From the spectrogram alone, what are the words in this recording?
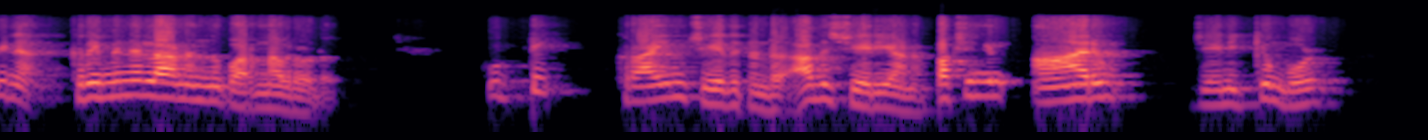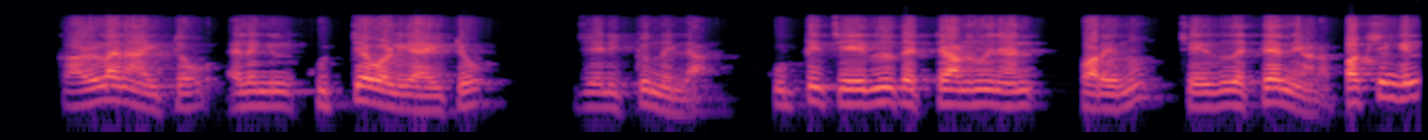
പിന്നെ ക്രിമിനൽ ആണെന്ന് പറഞ്ഞവരോട് കുട്ടി ക്രൈം ചെയ്തിട്ടുണ്ട് അത് ശരിയാണ്. പക്ഷെങ്കിൽ ആരും ജനിക്കുമ്പോൾ കള്ളനായിട്ടോ അല്ലെങ്കിൽ കുറ്റവാളിയായിട്ടോ ജനിക്കുന്നില്ല. കുട്ടി ചെയ്തത് തെറ്റാണെന്ന് ഞാൻ പറയുന്നു ചെയ്തത് തെറ്റ് തന്നെയാണ് പക്ഷെങ്കിൽ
